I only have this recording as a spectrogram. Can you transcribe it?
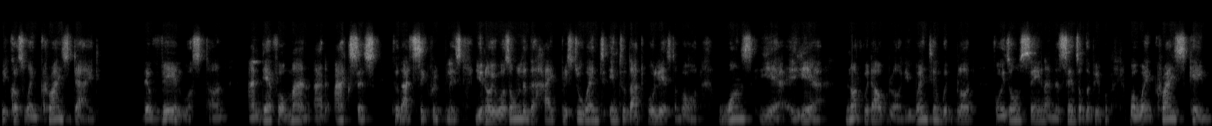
because when Christ died, the veil was torn and therefore man had access to that secret place. You know, it was only the high priest who went into that holiest of all once a year, a year, not without blood. He went in with blood for his own sin and the sins of the people. But when Christ came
